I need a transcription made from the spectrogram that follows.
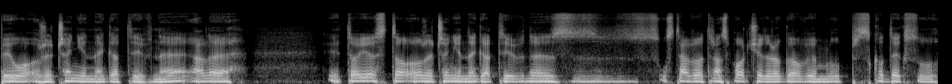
było orzeczenie negatywne, ale to jest to orzeczenie negatywne z, z ustawy o transporcie drogowym lub z kodeksu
